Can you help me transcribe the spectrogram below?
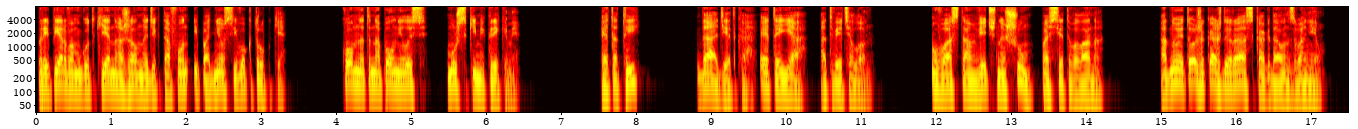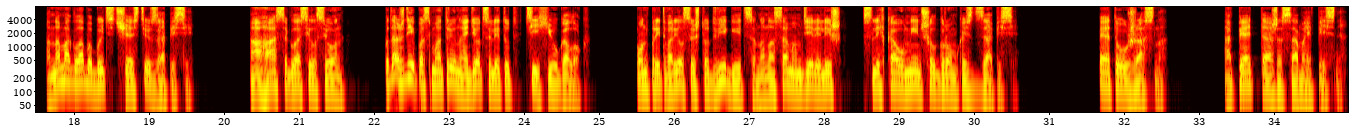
При первом гудке нажал на диктофон и поднес его к трубке. Комната наполнилась мужскими криками. «Это ты?» «Да, детка, это я», — ответил он. «У вас там вечный шум», — посетовала она. Одно и то же каждый раз, когда он звонил. Она могла бы быть частью записи. «Ага», — согласился он. «Подожди, посмотрю, найдется ли тут тихий уголок». Он притворился, что двигается, но на самом деле лишь слегка уменьшил громкость записи. Это ужасно. Опять та же самая песня.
